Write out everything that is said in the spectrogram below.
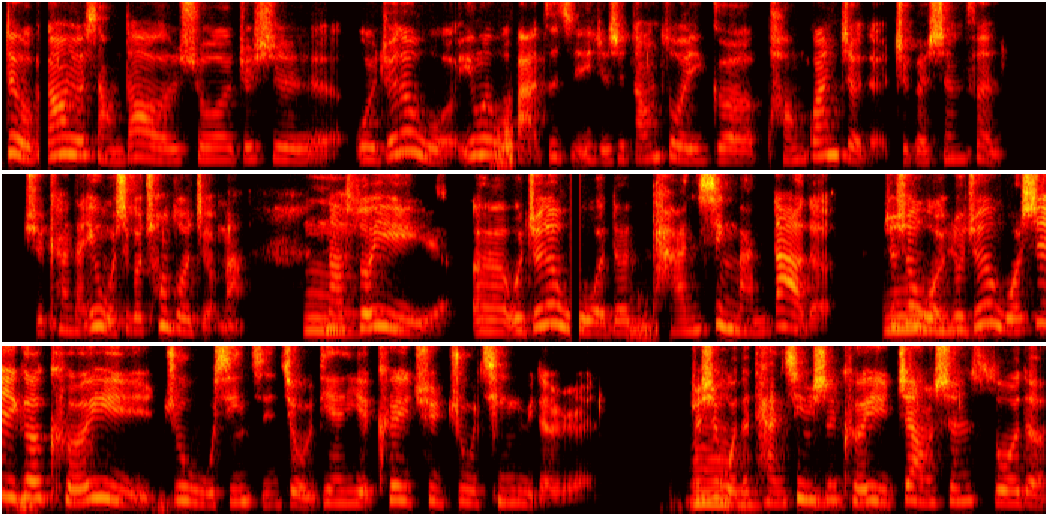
对我刚刚有想到了说，就是我觉得我因为我把自己一直是当做一个旁观者的这个身份去看待，因为我是个创作者嘛，那所以呃，我觉得我的弹性蛮大的，就是我我觉得我是一个可以住五星级酒店，也可以去住青旅的人，就是我的弹性是可以这样伸缩的。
